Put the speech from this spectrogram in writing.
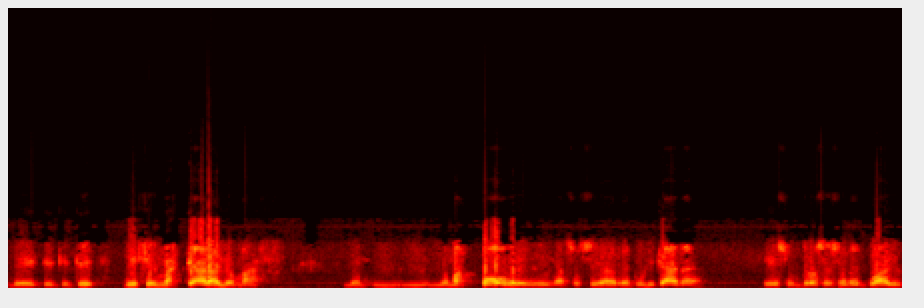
de que, que, que desenmascara lo más lo, lo, más pobre de una sociedad republicana, es un proceso en el cual,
